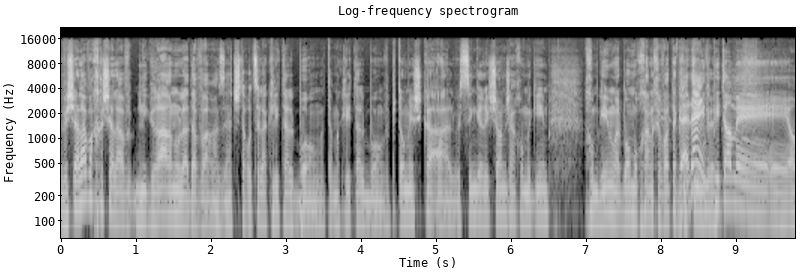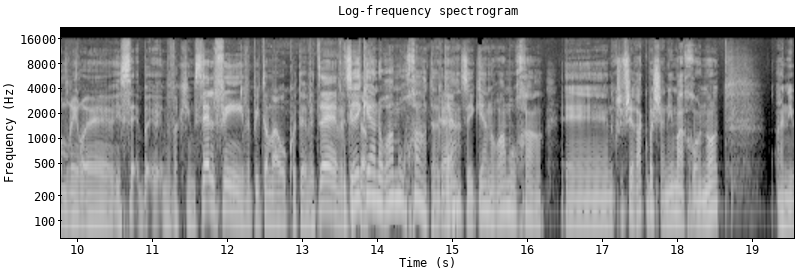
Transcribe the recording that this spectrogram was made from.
ושלב אחרי שלב נגררנו לדבר הזה, עד שאתה רוצה להקליט אלבום, אתה מקליט אלבום, ופתאום יש קהל, וסינגל ראשון שאנחנו מגיעים, אנחנו מגיעים עם אלבום מוכן לחברת תקליטים. ועדיין, ו... פתאום אה, אה, עומרי אה, ס- ב- אה, מבקשים סלפי, ופתאום ההוא כותב את זה, ופתאום... זה הגיע נורא מאוחר, אתה יודע? כן? זה הגיע נורא מאוחר. אה, אני חושב שרק בשנים האחרונות... אני,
